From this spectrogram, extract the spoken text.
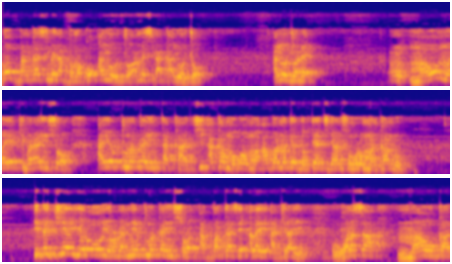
bɔ bankas bɛ na bamakɔ a y'o jɔ an bɛ segin a kan a y'o jɔ a y'o jɔ dɛ maa o maa ye kibaruya in sɔrɔ a ye kumakan in ta k'a ci a ka mɔgɔw ma a balimakɛ dɔkitɛri tijani fɔnkoro mankan don i bɛ diɲɛ yɔrɔ o yɔrɔ la n'i ye kumakan in sɔrɔ a partager ala ye a kira ye walasa maaw ka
